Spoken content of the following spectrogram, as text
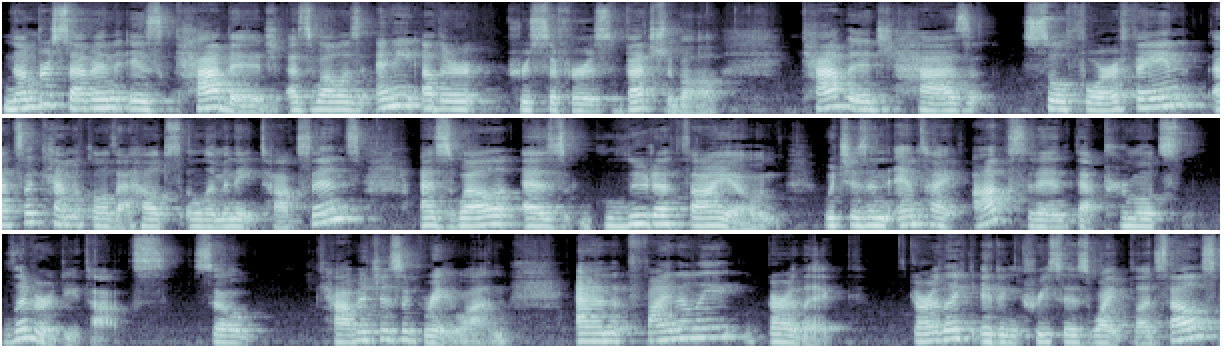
Number seven is cabbage, as well as any other cruciferous vegetable. Cabbage has sulforaphane, that's a chemical that helps eliminate toxins, as well as glutathione, which is an antioxidant that promotes liver detox. So, cabbage is a great one. And finally, garlic garlic, it increases white blood cells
